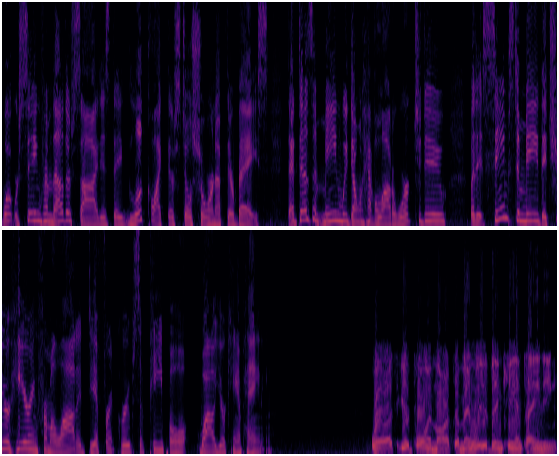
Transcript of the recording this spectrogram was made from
what we're seeing from the other side is they look like they're still shoring up their base. That doesn't mean we don't have a lot of work to do, but it seems to me that you're hearing from a lot of different groups of people while you're campaigning. Well, that's a good point, Martha. I mean, we have been campaigning,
